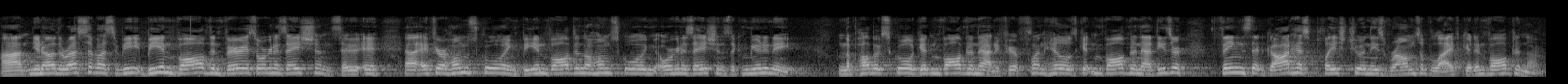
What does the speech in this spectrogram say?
Um, you know, the rest of us, be, be involved in various organizations. If, uh, if you're homeschooling, be involved in the homeschooling organizations, the community, in the public school, get involved in that. If you're at Flint Hills, get involved in that. These are things that God has placed you in these realms of life. Get involved in them.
